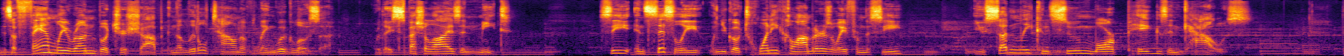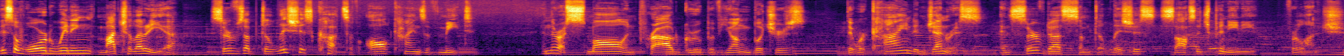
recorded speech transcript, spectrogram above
is a family run butcher shop in the little town of Linguaglossa, where they specialize in meat. See, in Sicily, when you go 20 kilometers away from the sea, you suddenly consume more pigs and cows. This award winning macelleria serves up delicious cuts of all kinds of meat. And they're a small and proud group of young butchers that were kind and generous and served us some delicious sausage panini for lunch.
